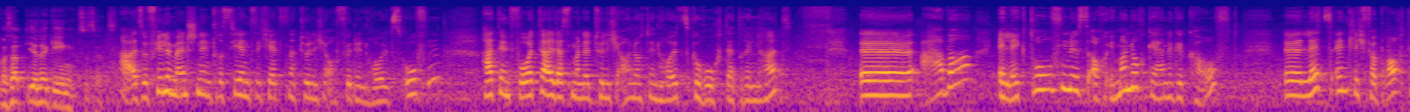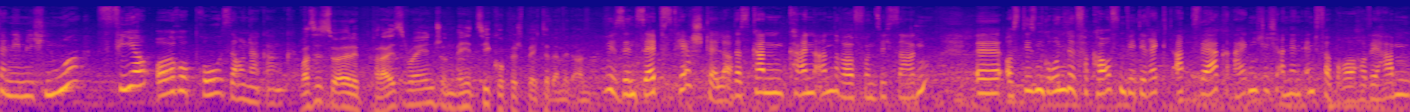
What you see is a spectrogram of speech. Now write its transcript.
Was habt ihr dagegen zu setzen? Also viele Menschen interessieren sich jetzt natürlich auch für den Holzofen. Hat den Vorteil, dass man natürlich auch noch den Holzgeruch da drin hat. Äh, aber Elektroofen ist auch immer noch gerne gekauft. Äh, letztendlich verbraucht er nämlich nur 4 Euro pro Saunagang. Was ist so eure Preisrange und welche Zielgruppe spricht ihr damit an? Wir sind selbst Hersteller. Das kann kein anderer von sich sagen. Äh, aus diesem Grunde verkaufen wir direkt ab Werk eigentlich an den Endverbraucher. Wir haben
